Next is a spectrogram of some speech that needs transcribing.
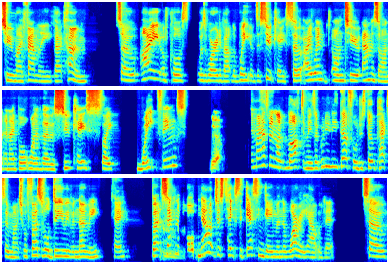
to my family back home. So I, of course, was worried about the weight of the suitcase. So I went on to Amazon and I bought one of those suitcase like weight things. Yeah. And my husband like laughed at me. He's like, "What do you need that for? Just don't pack so much." Well, first of all, do you even know me? Okay. But second mm. of all, now it just takes the guessing game and the worry out of it. So,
